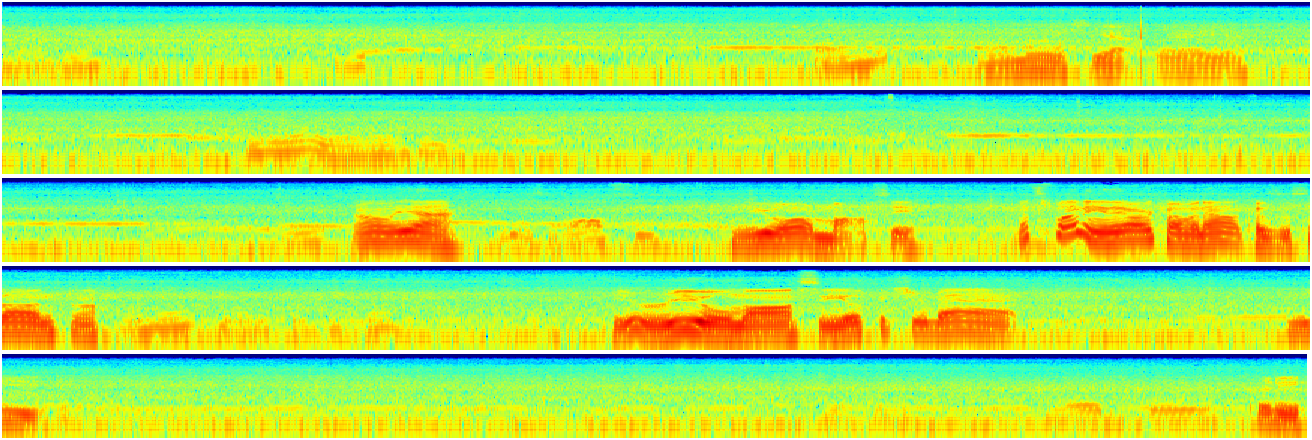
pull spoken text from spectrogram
Almost, yeah. There he is. There's another one right here. Oh yeah, It's mossy. you are mossy. That's funny, they are coming out because the sun. Huh. You're real mossy. Look at your back. Neat. Pretty.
